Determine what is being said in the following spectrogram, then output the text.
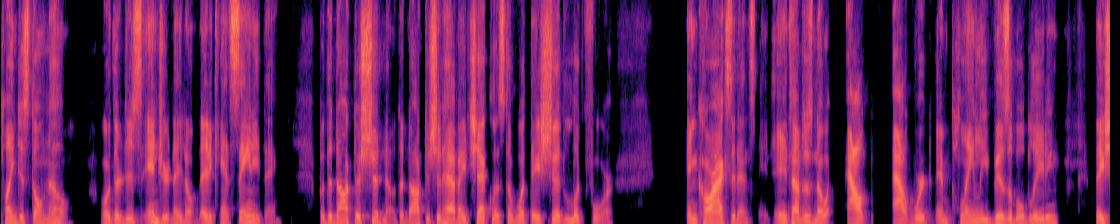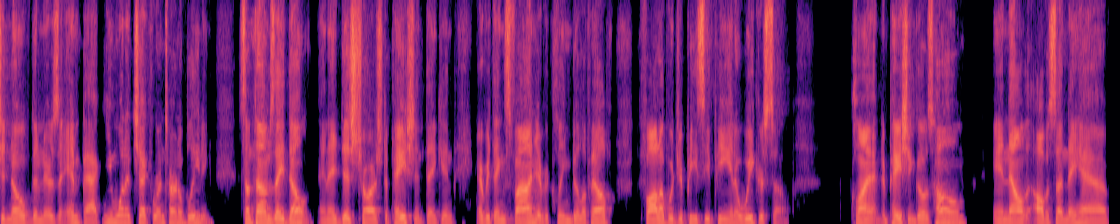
plain just don't know, or they're just injured. They don't, they can't say anything. But the doctor should know. The doctor should have a checklist of what they should look for. In car accidents, anytime there's no out outward and plainly visible bleeding, they should know if then there's an impact. You want to check for internal bleeding. Sometimes they don't, and they discharge the patient thinking everything's fine. You have a clean bill of health. Follow up with your PCP in a week or so client and patient goes home and now all of a sudden they have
